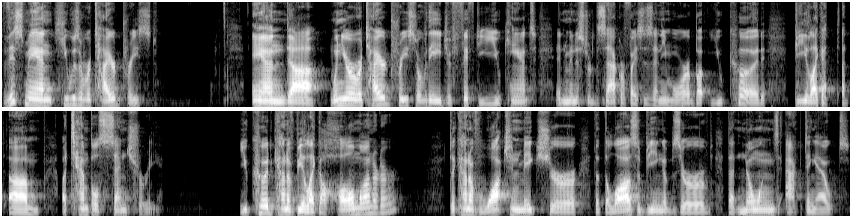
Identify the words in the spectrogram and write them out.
This man, he was a retired priest. And uh, when you're a retired priest over the age of 50, you can't administer the sacrifices anymore, but you could be like a, a, um, a temple sentry you could kind of be like a hall monitor to kind of watch and make sure that the laws are being observed, that no one's acting out.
